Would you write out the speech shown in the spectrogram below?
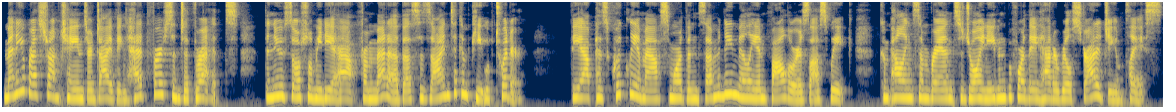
Many restaurant chains are diving headfirst into Threads, the new social media app from Meta that's designed to compete with Twitter. The app has quickly amassed more than 70 million followers last week, compelling some brands to join even before they had a real strategy in place.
